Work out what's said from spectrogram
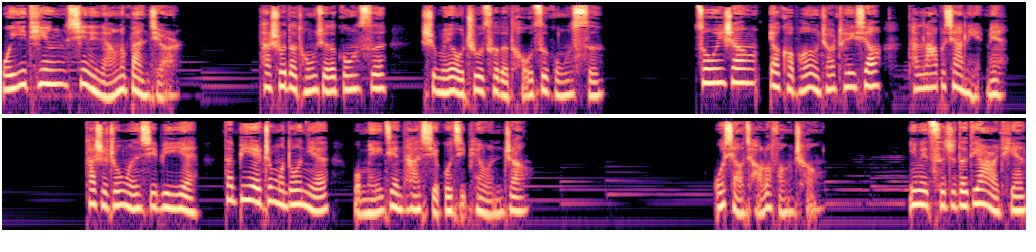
我一听，心里凉了半截儿。他说的同学的公司是没有注册的投资公司，做微商要靠朋友圈推销，他拉不下脸面。他是中文系毕业，但毕业这么多年，我没见他写过几篇文章。我小瞧了方程，因为辞职的第二天，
